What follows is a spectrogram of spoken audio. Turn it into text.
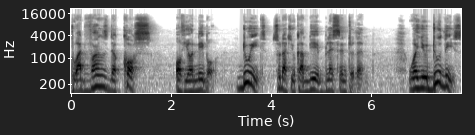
to advance the cause of your neighbor, do it so that you can be a blessing to them. When you do this,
